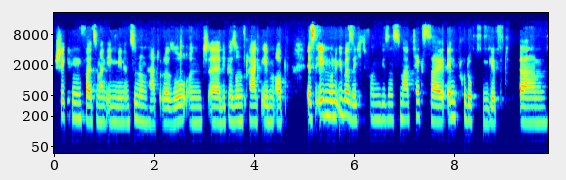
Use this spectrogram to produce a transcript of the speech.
schicken, falls man irgendwie eine Entzündung hat oder so. Und äh, die Person fragt eben, ob es irgendwo eine Übersicht von diesen Smart Textile Endprodukten gibt. Ähm,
